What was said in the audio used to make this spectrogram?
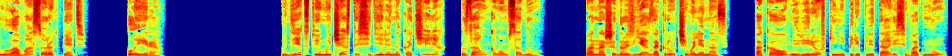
Глава 45. Лейра. В детстве мы часто сидели на качелях в замковом саду, а наши друзья закручивали нас, пока обе веревки не переплетались в одну,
